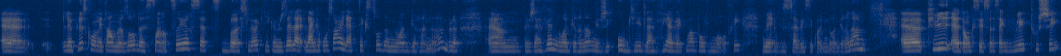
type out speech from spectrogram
le plus qu'on est en mesure de sentir cette petite bosse-là, qui est, comme je disais, la, grosseur et la texture d'une noix de Grenoble. J'avais une noix de Grenoble, mais j'ai oublié de l'amener avec moi pour vous montrer. Mais vous savez c'est quoi une noix de Grenoble. Euh, puis, euh, donc, c'est ça, c'est que vous voulez toucher,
